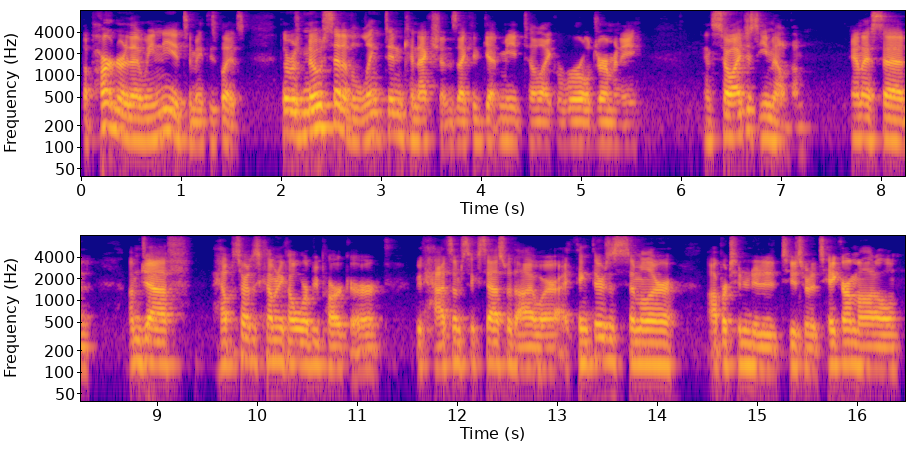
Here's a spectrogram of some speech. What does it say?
the partner that we need to make these blades. There was no set of LinkedIn connections that could get me to like rural Germany. And so I just emailed them and I said, I'm Jeff. I helped start this company called Warby Parker. We've had some success with eyewear. I think there's a similar opportunity to, to sort of take our model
